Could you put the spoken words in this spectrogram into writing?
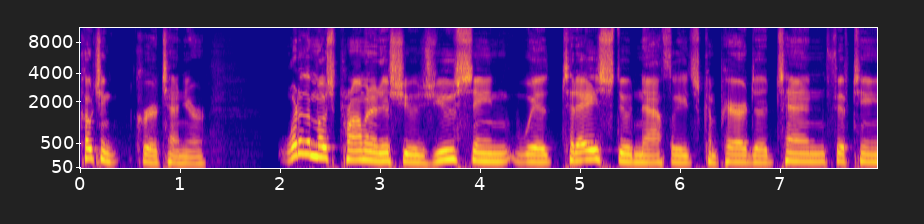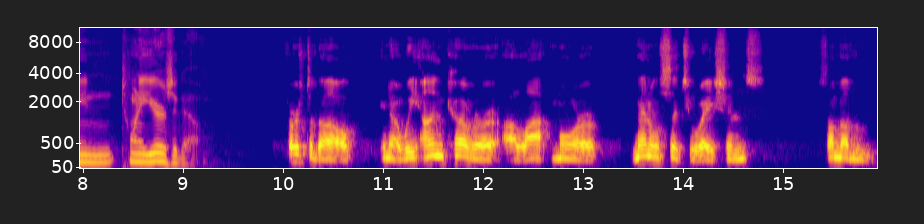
coaching career tenure, what are the most prominent issues you've seen with today's student athletes compared to 10, 15, 20 years ago? First of all, you know, we uncover a lot more mental situations. Some of them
